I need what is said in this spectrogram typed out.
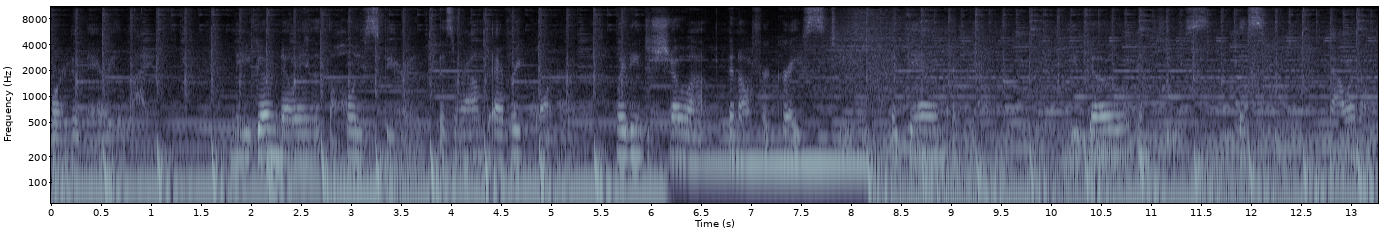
ordinary life. May you go knowing that the Holy Spirit is around every corner, waiting to show up and offer grace to you again and again. You go in peace this week, now and always.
